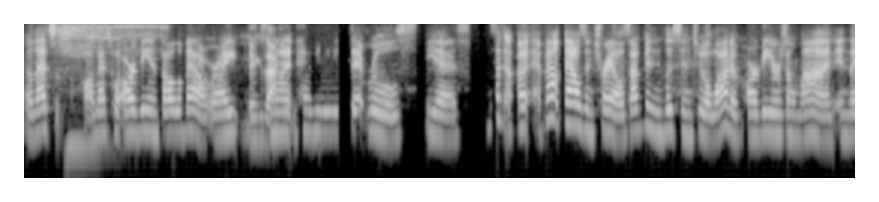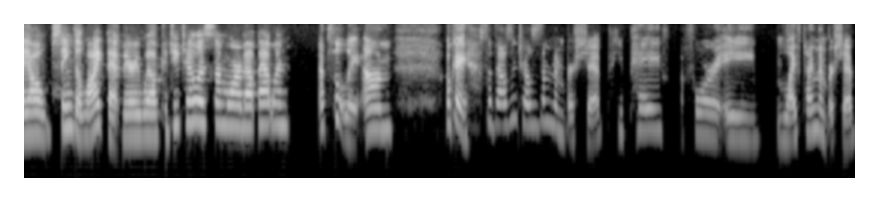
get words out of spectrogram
Well that's oh, that's what rving's all about right? Exactly. Not having any set rules. Yes. It's like a, a, about thousand trails. I've been listening to a lot of rvers online and they all seem to like that very well. Could you tell us some more about that one? Absolutely. Um Okay, so Thousand Trails is a membership. You pay for a lifetime membership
